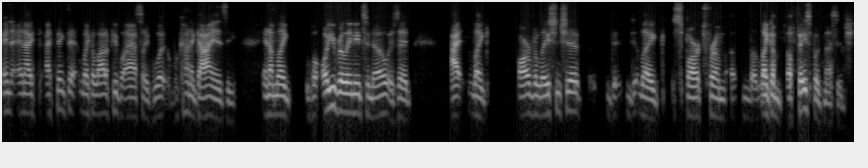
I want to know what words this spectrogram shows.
and and I I think that like a lot of people ask like, what what kind of guy is he? And I'm like, well, all you really need to know is that I like our relationship like sparked from uh, like a, a Facebook message.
